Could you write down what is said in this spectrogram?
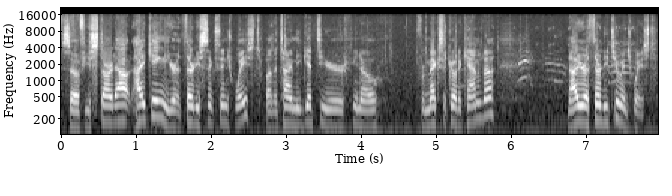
So if you start out hiking, you're at 36 inch waist. By the time you get to your, you know, from Mexico to Canada, now you're a 32 inch waist.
